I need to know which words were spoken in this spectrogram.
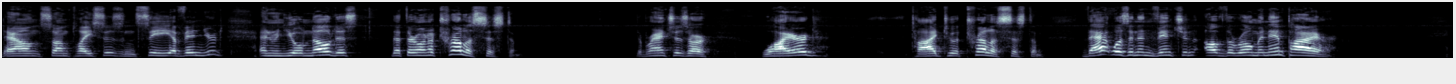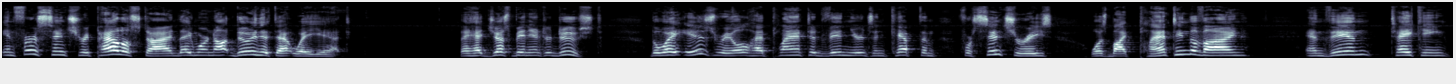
down some places and see a vineyard, and you'll notice that they're on a trellis system. The branches are wired, tied to a trellis system. That was an invention of the Roman Empire. In first century Palestine, they were not doing it that way yet. They had just been introduced. The way Israel had planted vineyards and kept them for centuries was by planting the vine and then taking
